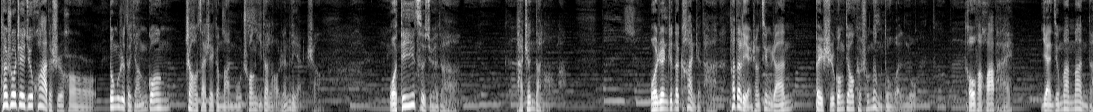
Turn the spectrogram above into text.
他说这句话的时候，冬日的阳光照在这个满目疮痍的老人脸上，我第一次觉得他真的老了。我认真的看着他，他的脸上竟然被时光雕刻出那么多纹路，头发花白，眼睛慢慢的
